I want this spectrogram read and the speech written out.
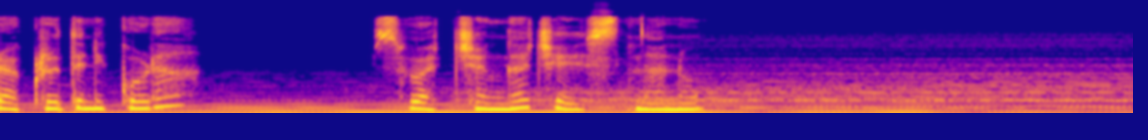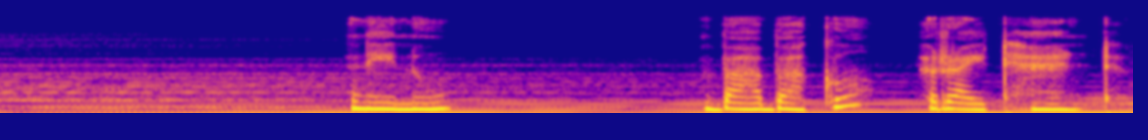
ప్రకృతిని కూడా స్వచ్ఛంగా చేస్తున్నాను. నేను బాబాకు రైట్ హ్యాండ్.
